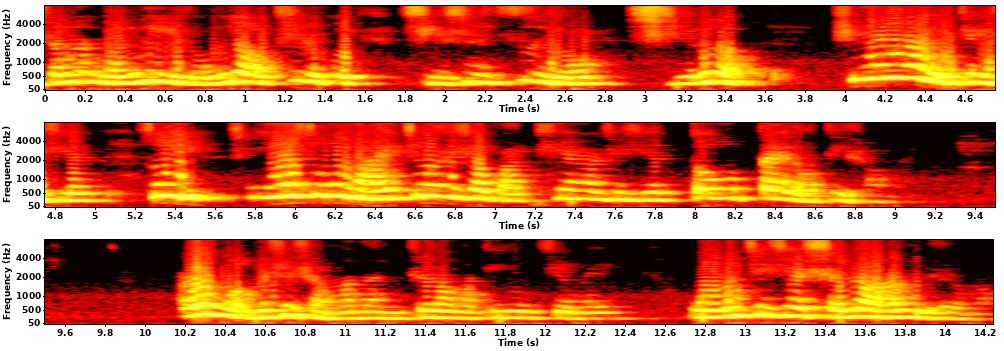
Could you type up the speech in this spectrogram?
神的能力、荣耀、智慧、启示、自由、喜乐，天上有这些，所以耶稣来就是要把天上这些都带到地上来。而我们是什么呢？你知道吗，弟兄姐妹？我们这些神的儿女是什么？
